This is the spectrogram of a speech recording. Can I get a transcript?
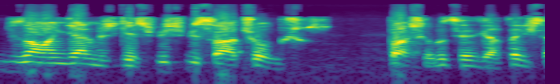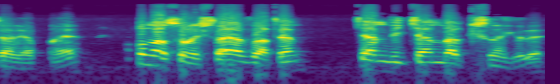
bir zaman gelmiş geçmiş bir saatçi olmuşuz. Başladı tezgahta işler yapmaya. Ondan sonra işte hayat zaten kendi kendi akışına göre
